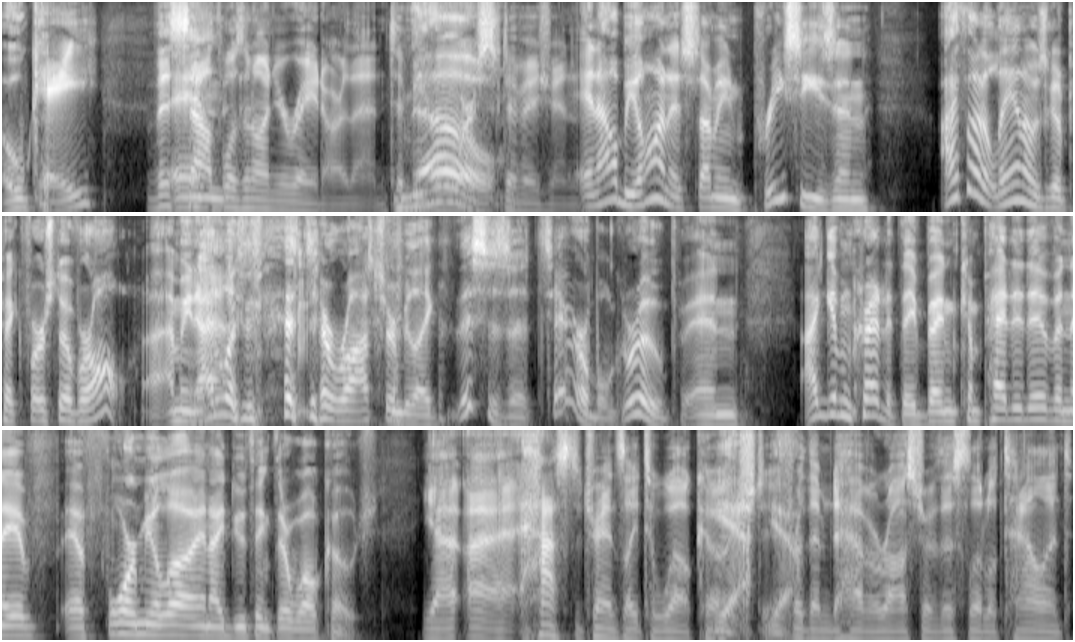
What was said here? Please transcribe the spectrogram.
okay. This And- South wasn't on your radar then to be No. the worst division. And I'll be honest, I mean, preseason, I thought Atlanta was going to pick first overall. I mean, I Yeah. looked at their roster and be like, this is a terrible group. And I give them credit. They've been competitive and they have a formula, and I do think they're well coached. Yeah, uh, it has to translate to well coached Yeah, yeah. for them to have a roster of this little talent.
